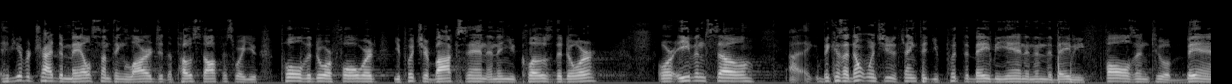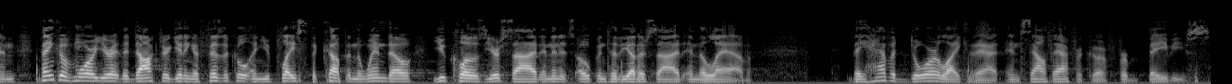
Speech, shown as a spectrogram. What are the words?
have you ever tried to mail something large at the post office where you pull the door forward, you put your box in, and then you close the door? Or even so, uh, because I don't want you to think that you put the baby in and then the baby falls into a bin. Think of more you're at the doctor getting a physical and you place the cup in the window, you close your side, and then it's open to the other side in the lab. They have a door like that in South Africa for babies.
